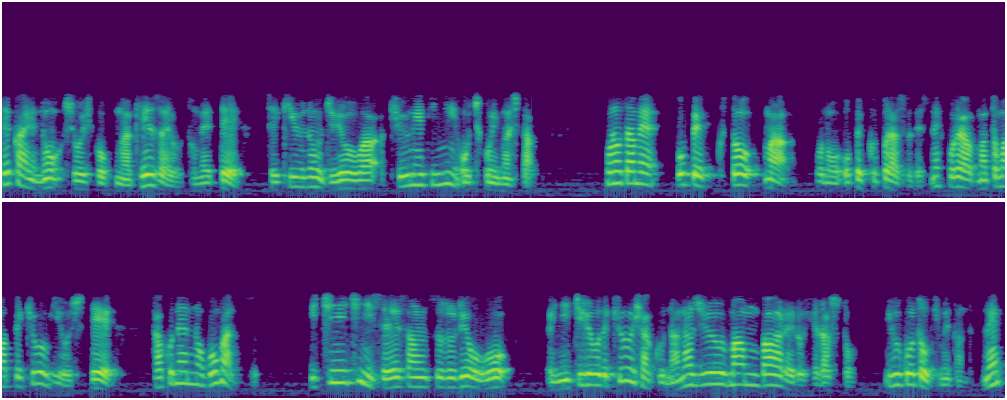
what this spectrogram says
世界の消費国が経済を止めて、石油の需要は急激に落ち込みました。このため、OPEC と、まあ、この OPEC プラスですね、これはまとまって協議をして、昨年の5月、1日に生産する量を日量で970万バーレル減らすということを決めたんですね。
